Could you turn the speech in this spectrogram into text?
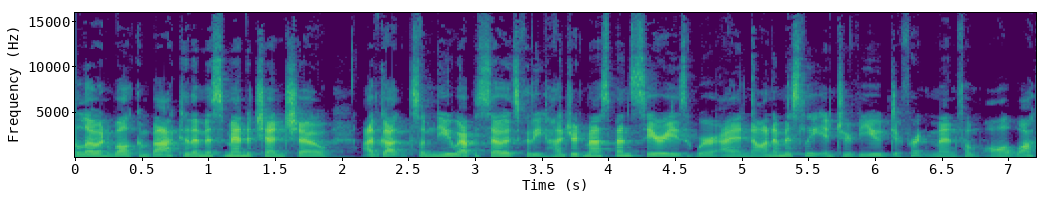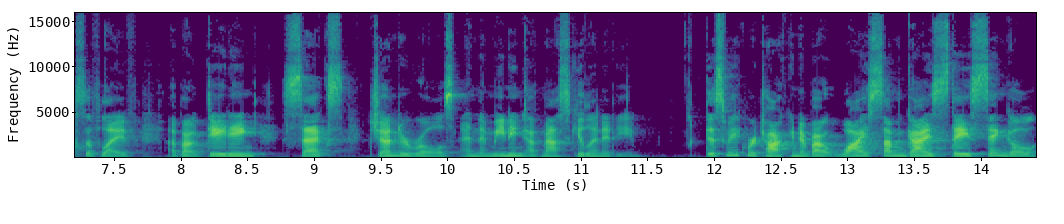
Hello and welcome back to the Miss Amanda Chen Show. I've got some new episodes for the 100 Masked Men series where I anonymously interview different men from all walks of life about dating, sex, gender roles, and the meaning of masculinity. This week we're talking about why some guys stay single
